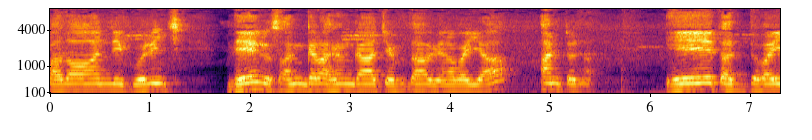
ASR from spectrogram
పదాన్ని గురించి నేను సంగ్రహంగా చెబుతా వినవయ్యా అంటున్నా. ఏ తద్వై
